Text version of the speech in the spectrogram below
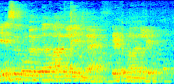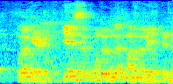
இயேசு கொண்டிருந்த மனநிலை என்ன? இரண்டு மனநிலை. முதல் கேள்வி இயேசு கொண்டிருந்த மனநிலை என்ன?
